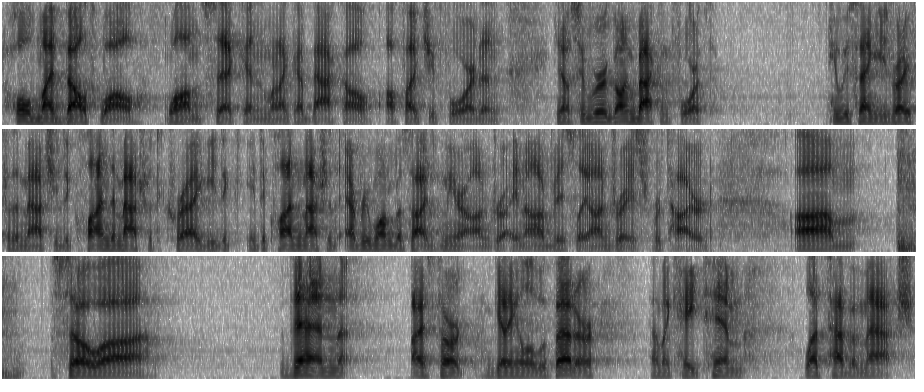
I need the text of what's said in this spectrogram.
hold my belt while while I'm sick, and when I get back, I'll I'll fight you for it. And you know, so we were going back and forth he was saying he's ready for the match. He declined the match with Craig. He, de- he declined the match with everyone besides me or Andre. And obviously, Andre's retired. Um, so uh, then I start getting a little bit better. I'm like, hey, Tim, let's have a match.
